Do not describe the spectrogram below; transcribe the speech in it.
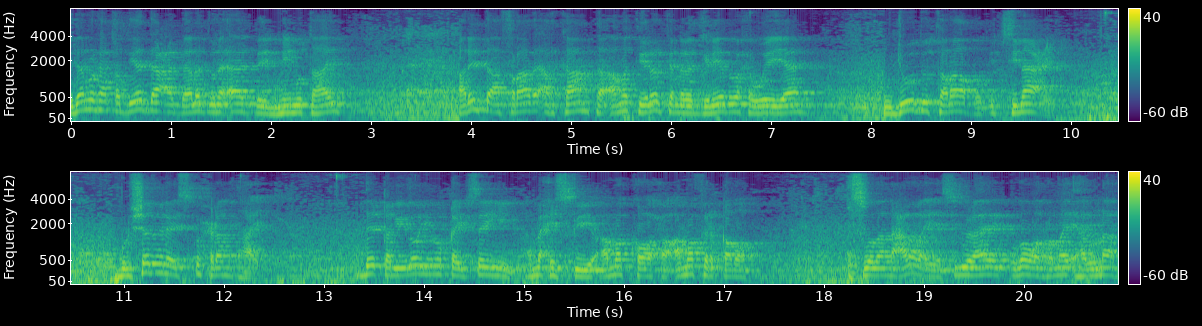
idan markaa qadiyadda cadaaladuna aad bay muhiim u tahay. Arrinta afraad ee arkaanta ama tiirarka nabadgelyadu waxa weeyaan wujuudu taraabud ijtimaaci. Bulshadu inay isku xidhan tahay. Hadday qabiilooyin u qaybsan yihiin ama xisbiyo ama kooxo ama firqado iswada nacdalaya siduu ilaahay uga warramay ahlunaar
